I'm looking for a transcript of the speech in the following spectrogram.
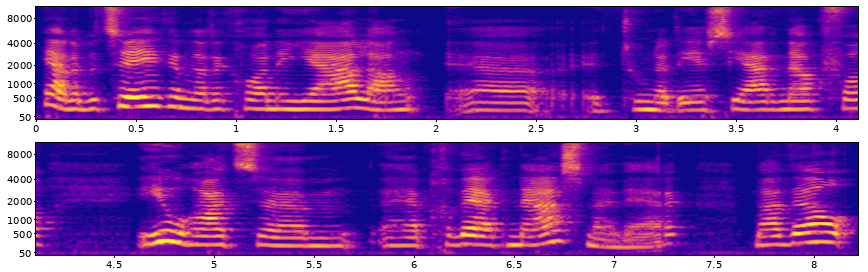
ja, dat betekent dat ik gewoon een jaar lang, uh, toen dat eerste jaar in elk geval, heel hard ehm, heb gewerkt naast mijn werk. Maar wel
